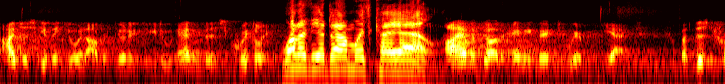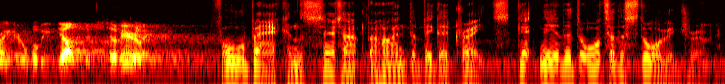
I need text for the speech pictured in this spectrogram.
I'm just giving you an opportunity to end this quickly. What have you done with KL? I haven't done anything to him yet, but this traitor will be dealt with severely. Fall back and set up behind the bigger crates. Get near the door to the storage room.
